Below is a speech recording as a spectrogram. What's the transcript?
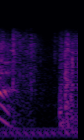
Huh.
